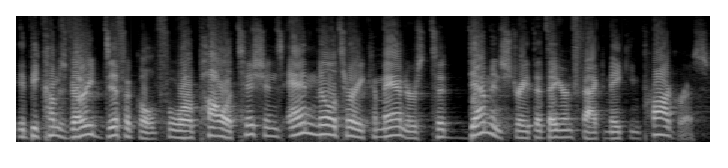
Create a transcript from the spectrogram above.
it becomes very difficult for politicians and military commanders to demonstrate that they are, in fact, making progress.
